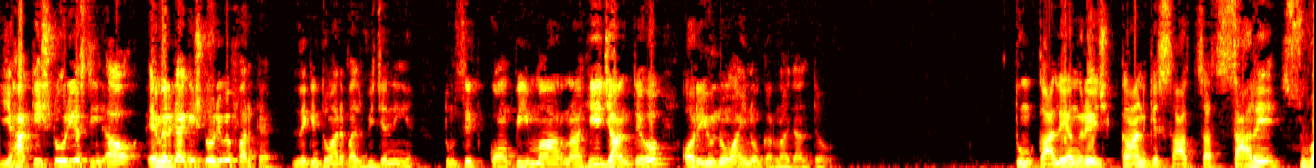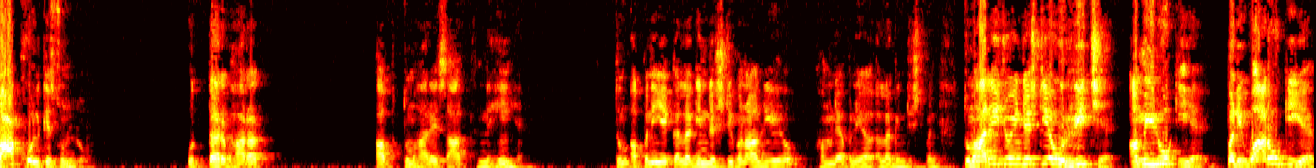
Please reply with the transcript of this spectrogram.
यहाँ की स्टोरी और अमेरिका की स्टोरी में फ़र्क है, लेकिन तुम्हारे पास विजन नहीं है। तुम सिर्फ़ कॉपी मारना ही जानते हो और यू नो आई नो करना जानते हो। तुम काले अंग्रेज़ कान के साथ साथ सारे सुराख खोल के सुन लो। उत्तर भारत अब तुम्हारे साथ नहीं है। तुम अपनी एक अलग इंडस्ट्री बना लिए हो, हमने अपनी अलग इंडस्ट्री बनी तुम्हारी जो इंडस्ट्री है वो रिच है, अमीरों की है, परिवारों की है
